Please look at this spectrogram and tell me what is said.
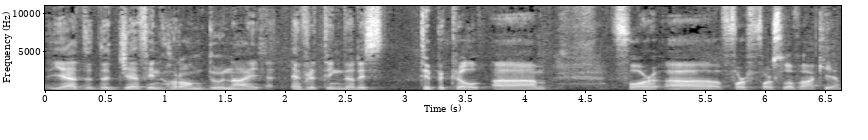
yeah, the, the Jevin, Hron, Dunaj, everything that is typical um, for, uh, for, for Slovakia.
